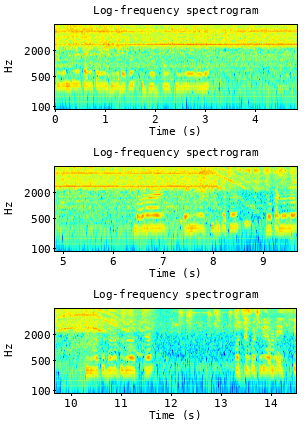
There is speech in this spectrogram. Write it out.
তো বন্ধুরা তারপরে এইদিকে দেখো, যজ্ঞ শুরু হয়ে গেল। মামার এই নিয়ে তিন বছর দোকান হলো, তিন বছর ধরে পুজো হচ্ছে। প্রত্যেক বছরই আমরা এসছি।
